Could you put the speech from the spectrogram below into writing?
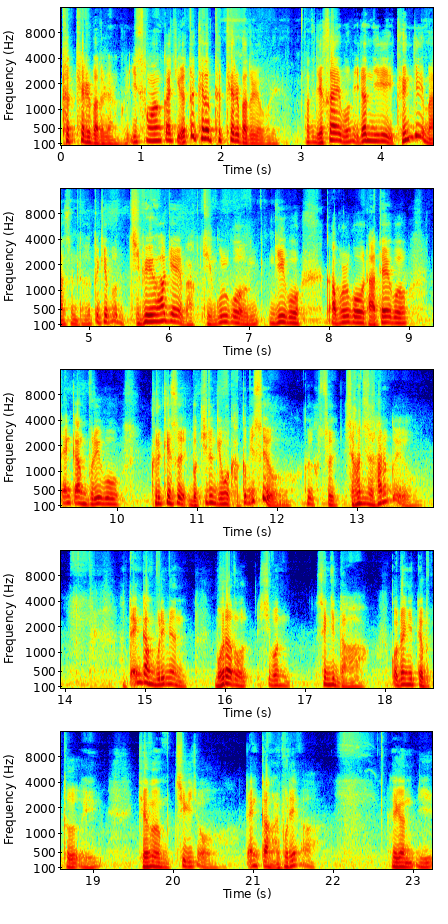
특혜를 받으려는 거예요. 이 상황까지 어떻게든 특혜를 받으려고 그래요. 역사에 보면 이런 일이 굉장히 많습니다. 어떻게 보면 집요하게 막 뒹굴고, 엉기고, 까불고, 나대고, 땡깡 부리고, 그렇게 해서 먹히는 경우가 가끔 있어요. 그래서 이상한 짓을 하는 거예요. 땡깡 부리면 뭐라도 10원 생긴다. 꼬맹이 때부터 경험치기죠. 땡깡을 부려야. 그러니까 이,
